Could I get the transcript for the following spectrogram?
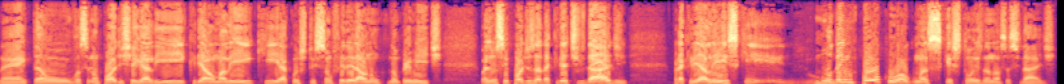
Né? Então, você não pode chegar ali e criar uma lei que a Constituição Federal não, não permite. Mas você pode usar da criatividade para criar leis que mudem um pouco algumas questões na nossa cidade.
